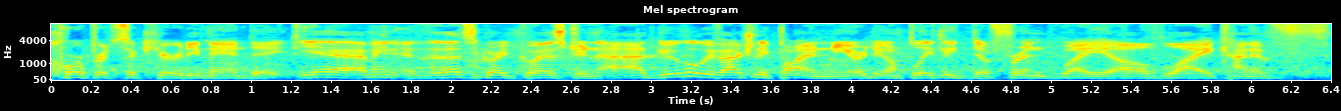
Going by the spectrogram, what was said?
corporate security mandate. Yeah, I mean, that's a great question. At Google, we've actually pioneered a completely different way of like kind of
